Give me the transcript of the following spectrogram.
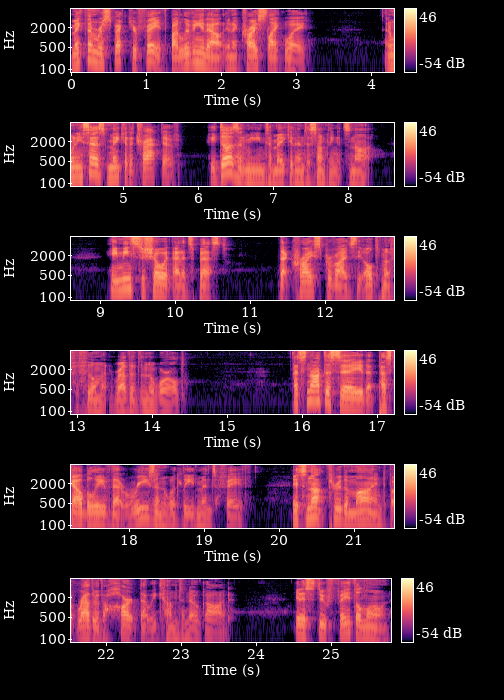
Make them respect your faith by living it out in a Christ like way. And when he says make it attractive, he doesn't mean to make it into something it's not. He means to show it at its best that Christ provides the ultimate fulfillment rather than the world. That's not to say that Pascal believed that reason would lead men to faith. It's not through the mind, but rather the heart that we come to know God. It is through faith alone,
